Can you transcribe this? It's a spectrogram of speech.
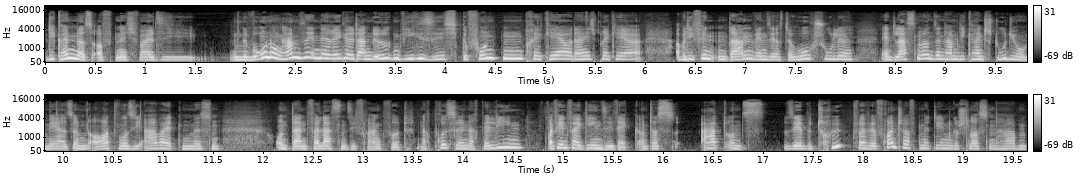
die können das oft nicht, weil sie eine Wohnung haben sie in der Regel dann irgendwie sich gefunden, prekär oder nicht prekär. Aber die finden dann, wenn sie aus der Hochschule entlassen worden sind, haben die kein Studio mehr, also einen Ort, wo sie arbeiten müssen. Und dann verlassen sie Frankfurt nach Brüssel, nach Berlin. Auf jeden Fall gehen sie weg. Und das hat uns sehr betrübt, weil wir Freundschaft mit denen geschlossen haben,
